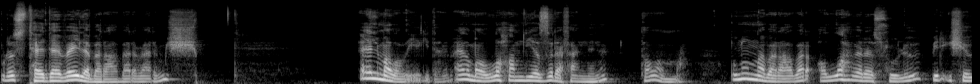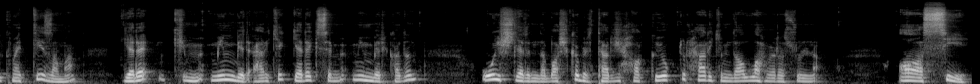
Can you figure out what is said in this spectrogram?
Burası TDV ile beraber vermiş. Elmalı'ya gidelim. Elmalılı Hamdi Yazır Efendi'nin tamam mı? Bununla beraber Allah ve Resulü bir işe hükmettiği zaman gerek mümin bir erkek gerekse mümin bir kadın o işlerinde başka bir tercih hakkı yoktur. Her kim de Allah ve Resulüne asi,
